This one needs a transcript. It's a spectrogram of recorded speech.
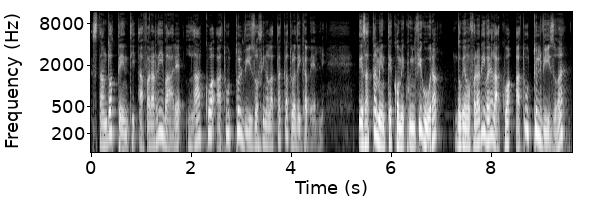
stando attenti a far arrivare l'acqua a tutto il viso fino all'attaccatura dei capelli. Esattamente come qui in figura, dobbiamo far arrivare l'acqua a tutto il viso, eh?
